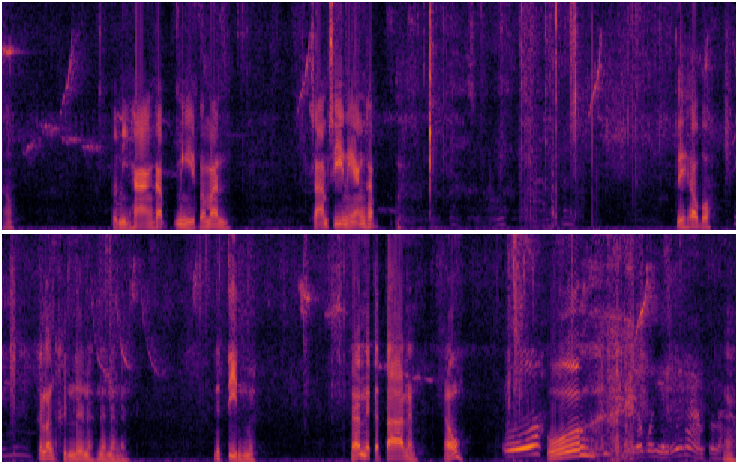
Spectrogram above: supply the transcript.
เอา ตัวนี้ห่างครับ มีประมาณสามสี่แหนงครับเด้เอาบ่กำลังขึ้นเลยนะนั่นนั่นนั่นในตีนมั้ยนั่นในกระตานั่นเอาโอ้โอ้เดี๋ยวบ่เห็นอุ้ยงามตัวละงาม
